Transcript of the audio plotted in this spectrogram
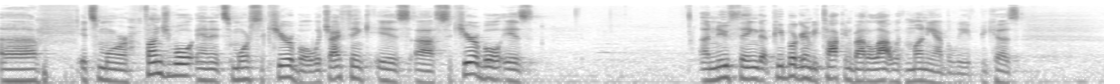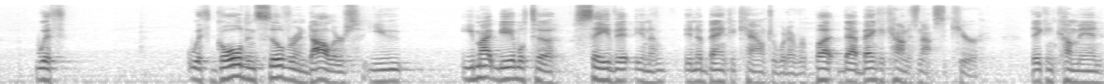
Uh, it's more fungible and it's more securable, which I think is uh, securable is a new thing that people are going to be talking about a lot with money, I believe, because with with gold and silver and dollars, you you might be able to save it in a in a bank account or whatever, but that bank account is not secure. They can come in,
